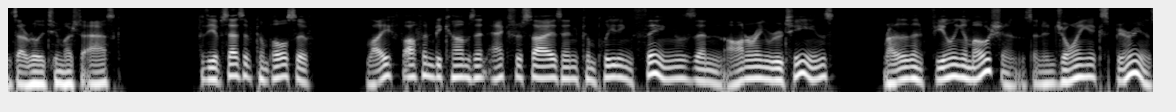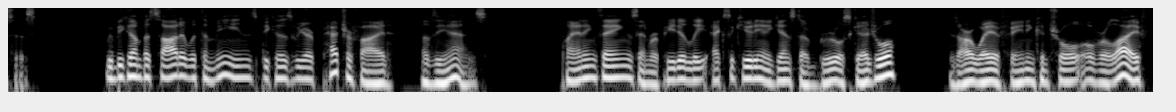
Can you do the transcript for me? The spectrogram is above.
Is that really too much to ask? For the obsessive compulsive, life often becomes an exercise in completing things and honoring routines rather than feeling emotions and enjoying experiences. We become besotted with the means because we are petrified of the ends. Planning things and repeatedly executing against a brutal schedule is our way of feigning control over life,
